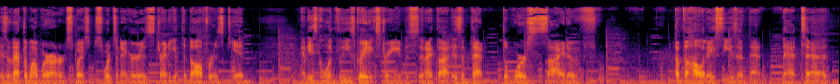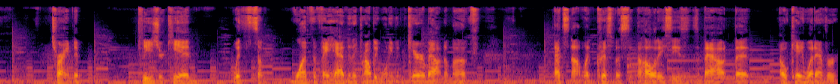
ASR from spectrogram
isn't that the one where Arnold Schwarzenegger is trying to get the doll for his kid, and he's going through these great extremes? And I thought, isn't that the worst side of of the holiday season? That that uh, trying to please your kid with some want that they had that they probably won't even care about in a month that's not what Christmas and the holiday season is about, but okay, whatever.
